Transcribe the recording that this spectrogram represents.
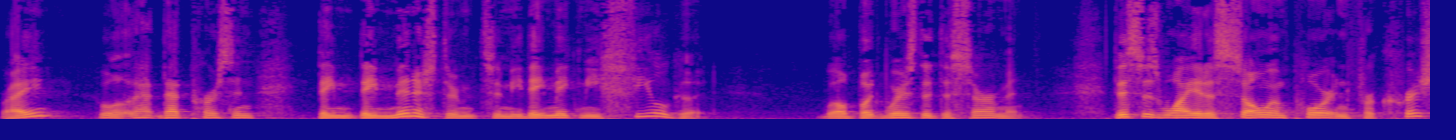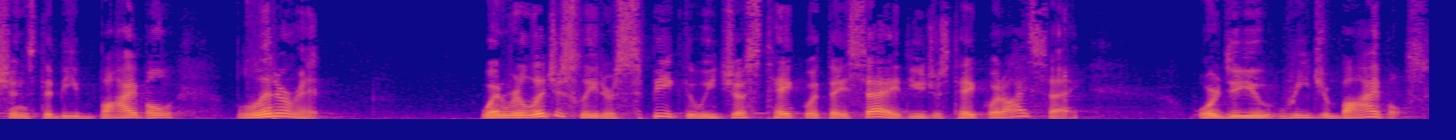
right? Well, that, that person, they, they minister to me, they make me feel good. Well, but where's the discernment? This is why it is so important for Christians to be Bible literate. When religious leaders speak, do we just take what they say? Do you just take what I say? Or do you read your Bibles?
